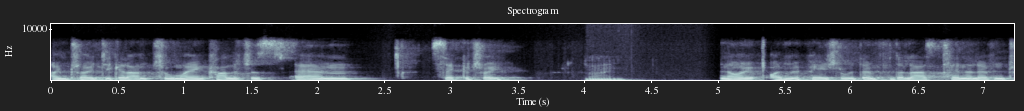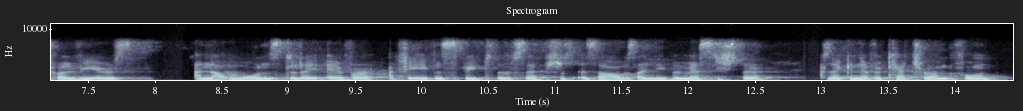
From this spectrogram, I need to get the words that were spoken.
I'm trying to get on to my oncologist um, secretary. Right. Now, I'm a patient with them for the last 10, 11, 12 years. And not once did I ever actually even speak to the receptionist. As always, I leave a message there because I can never catch her on the phone.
